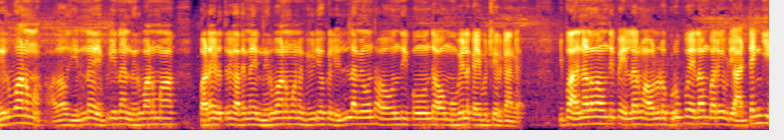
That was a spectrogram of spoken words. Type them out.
நிர்வாணமாக அதாவது என்ன எப்படிலாம் நிர்வாணமாக படம் எடுத்திருக்கு அதே மாதிரி நிர்வாணமான வீடியோக்கள் எல்லாமே வந்து அவள் வந்து இப்போ வந்து அவள் மொபைலில் கைப்பற்றியிருக்காங்க. இப்போ அதனால தான் வந்து இப்போ எல்லாரும் அவளோட குரூப்பை எல்லாம் பாருங்க இப்படி அடங்கி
